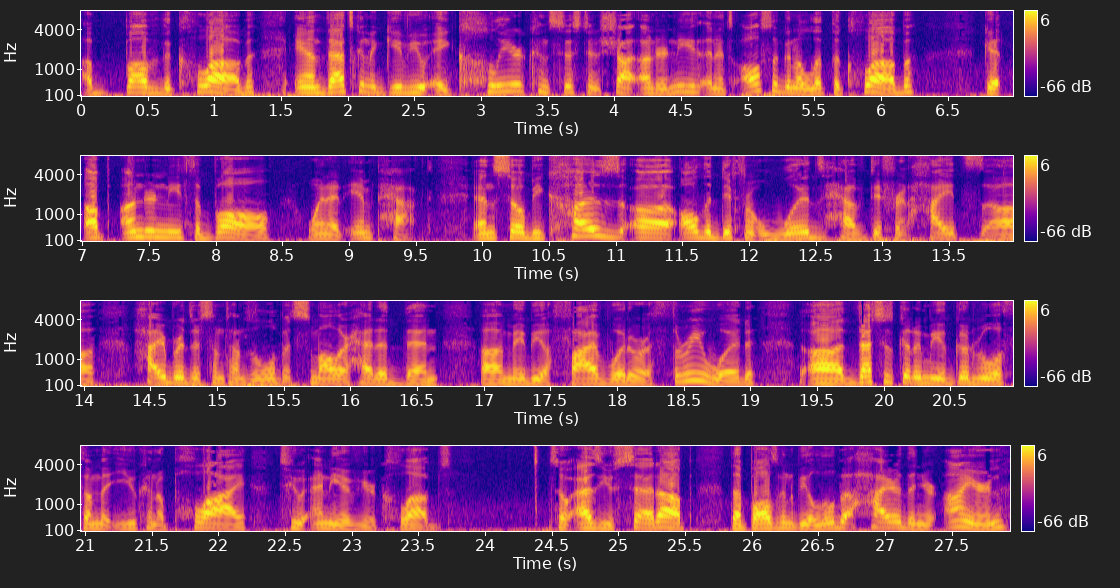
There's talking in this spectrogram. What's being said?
above the club and that's going to give you a clear consistent shot underneath and it's also going to let the club get up underneath the ball when at impact. And so because uh, all the different woods have different heights, uh, hybrids are sometimes a little bit smaller headed than uh, maybe a five wood or a three wood, uh, that's just gonna be a good rule of thumb that you can apply to any of your clubs. So as you set up, that ball's gonna be a little bit higher than your iron,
